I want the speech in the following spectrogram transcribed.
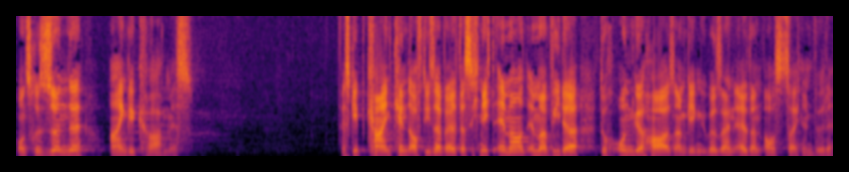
unsere Sünde eingegraben ist. Es gibt kein Kind auf dieser Welt, das sich nicht immer und immer wieder durch Ungehorsam gegenüber seinen Eltern auszeichnen würde.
